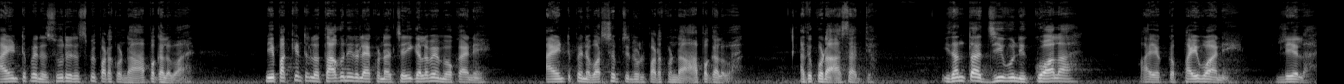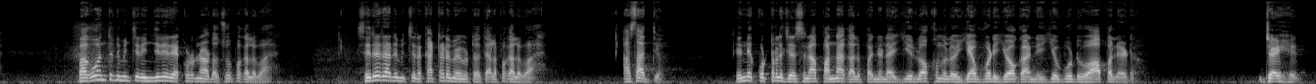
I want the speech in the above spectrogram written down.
ఆ ఇంటిపైన సూర్యరశ్మి పడకుండా ఆపగలవా? నీ పక్కింటిలో తాగునీరు లేకుండా చేయగలవేమో కానీ ఆ ఇంటిపైన వర్షపు చినువులు పడకుండా ఆపగలవా? అది కూడా అసాధ్యం. ఇదంతా జీవుని గోల ఆ యొక్క పైవాని లీల. భగవంతుని మించిన ఇంజనీర్ ఎక్కడున్నాడో చూపగలవా? శరీరాన్ని మించిన కట్టడం ఏమిటో తెలపగలవా? అసాధ్యం. ఎన్ని కుట్రలు చేసినా పన్నాగాలు పన్నినా ఈ లోకంలో ఎవడు యోగాన్ని ఎవడు ఆపలేడు. జై హింద్.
